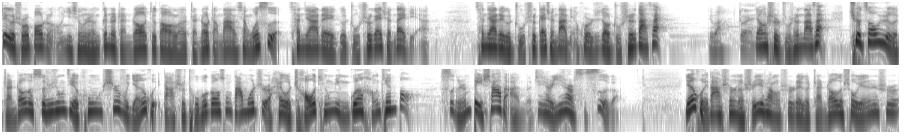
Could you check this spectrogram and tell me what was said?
这个时候，包拯一行人跟着展昭就到了展昭长大的相国寺，参加这个主持改选大典，参加这个主持改选大典，或者就叫主持大赛，对吧？对，央视主持人大赛。却遭遇了展昭的四师兄借空、师傅颜悔大师、吐蕃高僧达摩智，还有朝廷命官杭天豹四个人被杀的案子。这下一下死四个。颜悔大师呢，实际上是这个展昭的受言恩师。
